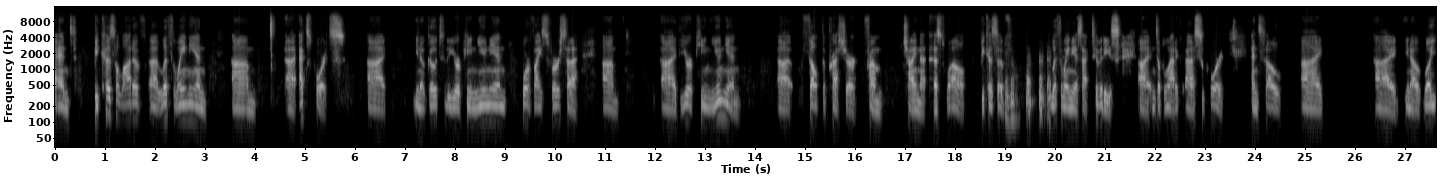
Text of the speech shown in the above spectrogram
and because a lot of uh, Lithuanian um, uh, exports, uh, you know, go to the European Union or vice versa, um, uh, the European Union uh, felt the pressure from China as well because of Mhm. Lithuania's activities uh, in diplomatic uh, support. And so, uh, you know, well, you,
